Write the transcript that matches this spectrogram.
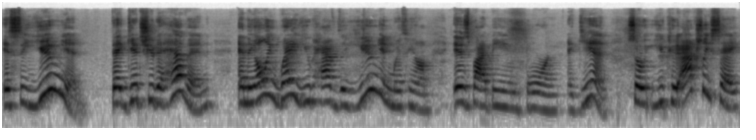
it's the union that gets you to heaven. And the only way you have the union with Him is by being born again. So you could actually say,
